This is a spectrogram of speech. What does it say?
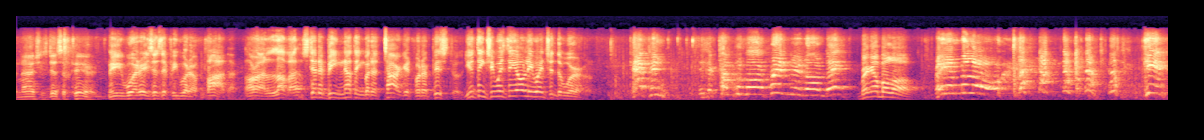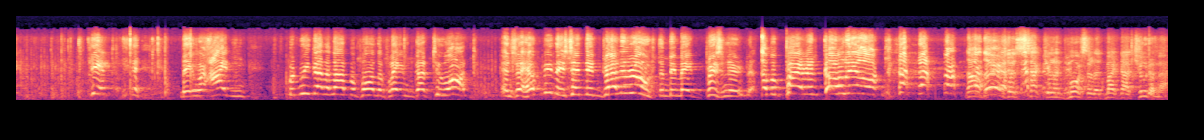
And now she's disappeared. He worries as if he were a father. Or a lover. Instead of being nothing but a target for a pistol. You'd think she was the only wench in the world. Captain, there's a couple more prisoners on deck. Bring 'em below. Bring them below. Kit, Kit, they they were hiding. But we got them out before the flames got too hot. And so help me, they said they'd drown and roast and be made prisoner of a pirate called the Orc. Now there's a succulent morsel that might not shoot a man.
